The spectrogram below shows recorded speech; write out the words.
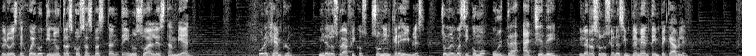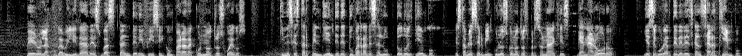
Pero este juego tiene otras cosas bastante inusuales también. Por ejemplo, mira los gráficos, son increíbles. Son algo así como Ultra HD y la resolución es simplemente impecable pero la jugabilidad es bastante difícil comparada con otros juegos. Tienes que estar pendiente de tu barra de salud todo el tiempo, establecer vínculos con otros personajes, ganar oro y asegurarte de descansar a tiempo.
